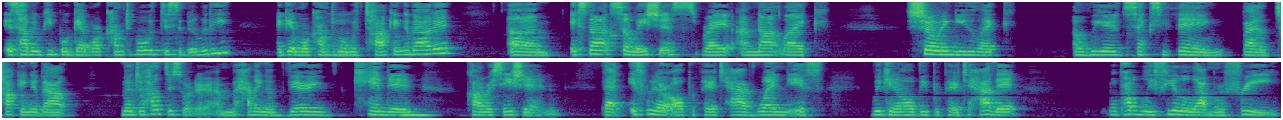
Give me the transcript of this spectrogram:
is helping people get more comfortable with disability and get more comfortable mm. with talking about it. Um, it's not salacious, right? I'm not like showing you like a weird, sexy thing by talking about mental health disorder. I'm having a very candid mm. conversation that if we are all prepared to have, when, if we can all be prepared to have it, we'll probably feel a lot more free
